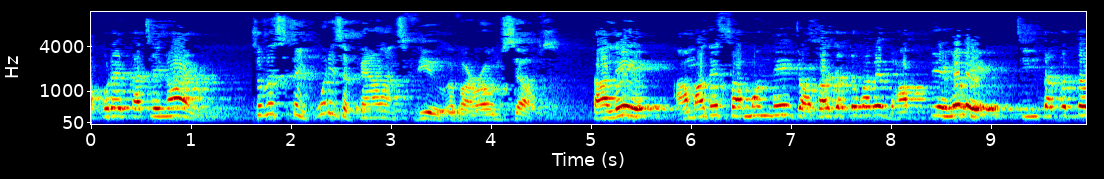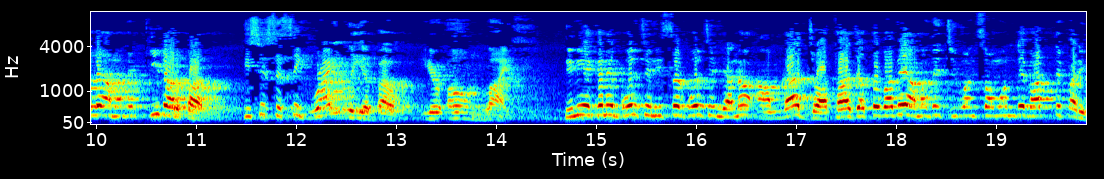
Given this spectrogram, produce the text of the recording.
অপরের কাছে নয় So let's think what is a balanced view of our own selves? তাহলে আমাদের সম্বন্ধে যথাযথভাবে ভাবতে হলে চিন্তা করতে হলে আমাদের কি দরকার He says to think rightly about your own life. তিনি এখানে বলছেন ঈশ্বর বলছেন যেন আমরা যথাযথভাবে আমাদের জীবন সম্বন্ধে ভাবতে পারি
